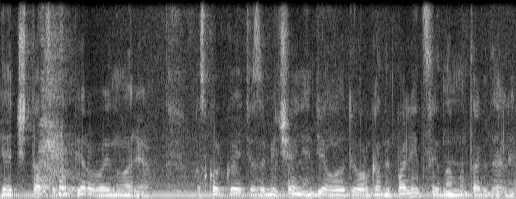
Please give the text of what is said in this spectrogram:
и отчитаться до 1 января, поскольку эти замечания делают и органы полиции нам и так далее.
